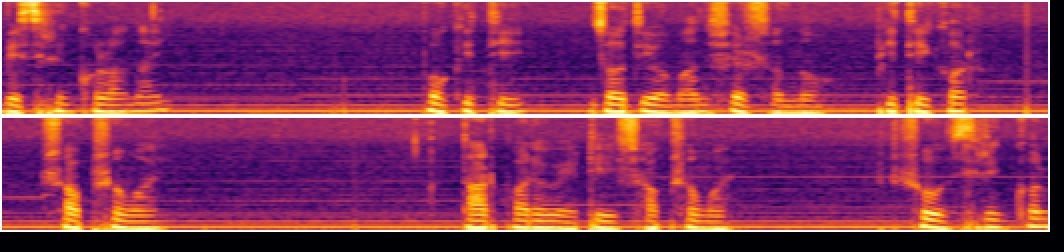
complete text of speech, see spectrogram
বিশৃঙ্খলা নাই। প্রকৃতি যদিও মানুষের জন্য ভীতিকর, সবসময়, তারপরেও এটি সবসময় সুশৃঙ্খল।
